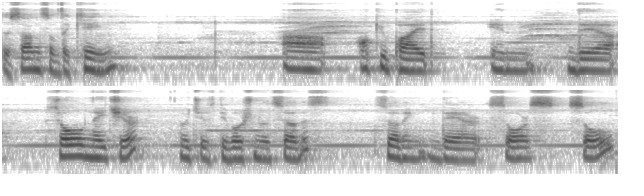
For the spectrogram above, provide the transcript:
the sons of the king, are occupied in their soul nature, which is devotional service, serving their source soul,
